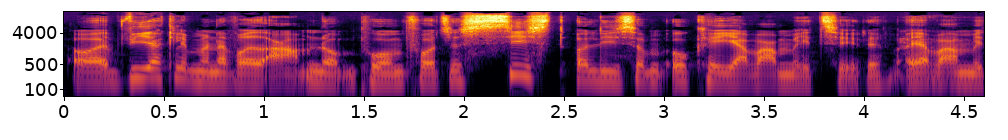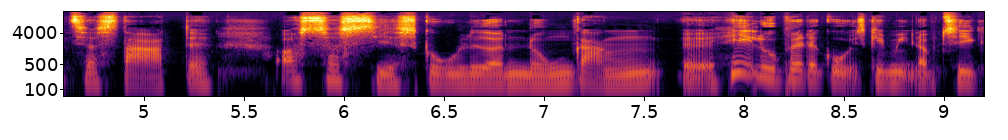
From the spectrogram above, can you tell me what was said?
Og at virkelig man har vredet armen om på ham for til sidst, og ligesom, okay, jeg var med til det, og jeg var med til at starte det. Og så siger skolelederen nogle gange, øh, helt upædagogisk i min optik,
